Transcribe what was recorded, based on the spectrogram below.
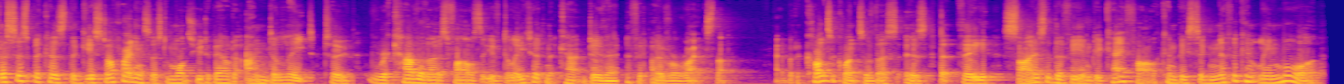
This is because the guest operating system wants you to be able to undelete, to recover those files that you've deleted, and it can't do that if it overwrites them. Uh, but a consequence of this is that the size of the VMDK file can be significantly more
